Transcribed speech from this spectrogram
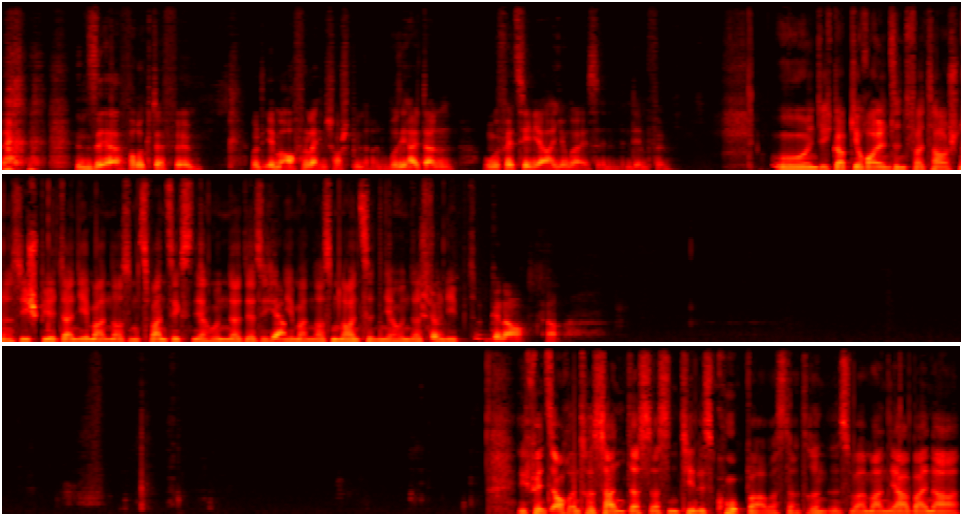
ein sehr verrückter Film und eben auch von der gleichen Schauspielerin, wo sie halt dann ungefähr zehn Jahre jünger ist in, in dem Film. Und ich glaube, die Rollen sind vertauscht. Ne? Sie spielt dann jemanden aus dem 20. Jahrhundert, der sich Ja. in jemanden aus dem 19. Jahrhundert verliebt. Genau, ja. Ich finde es auch interessant, dass das ein Teleskop war, was da drin ist, weil man ja bei einer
